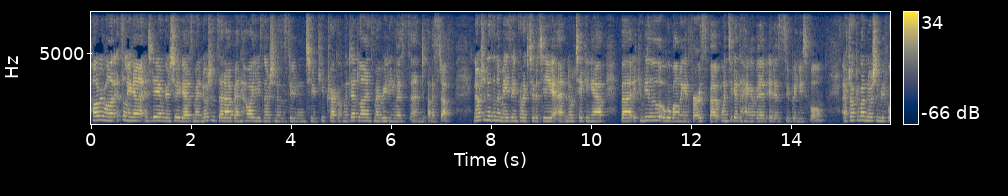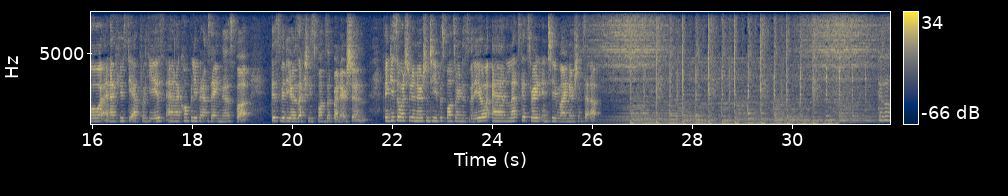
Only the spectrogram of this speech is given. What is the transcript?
Hello everyone, it's Elena and today I'm going to show you guys my Notion setup and how I use Notion as a student to keep track of my deadlines, my reading lists and other stuff. Notion is an amazing productivity and note-taking app, but it can be a little overwhelming at first, but once you get the hang of it, it is super useful. I've talked about Notion before and I've used the app for years and I can't believe that I'm saying this, but this video is actually sponsored by Notion. Thank you so much to the Notion team for sponsoring this video and let's get straight into my Notion setup.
